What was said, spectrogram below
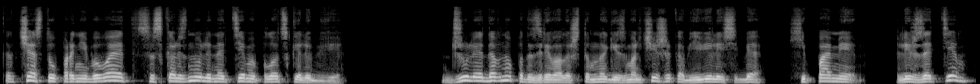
Как часто у парней бывает, соскользнули над темы плотской любви. Джулия давно подозревала, что многие из мальчишек объявили себя хипами лишь за тем,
